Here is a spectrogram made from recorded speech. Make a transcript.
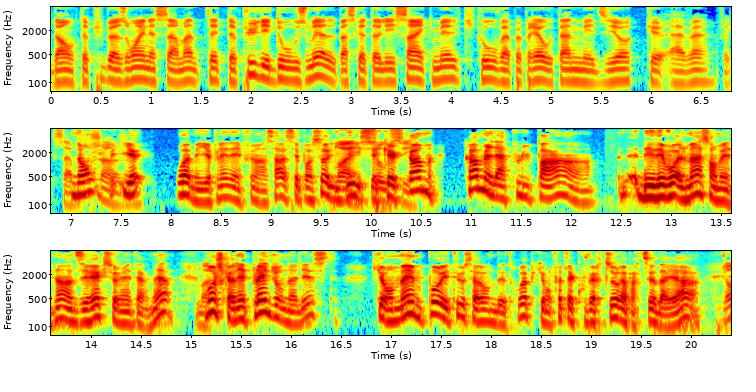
Donc, tu n'as plus besoin nécessairement, tu n'as plus les 12 000 parce que tu as les 5 000 qui couvrent à peu près autant de médias qu'avant. Fait que ça non, ouais, mais il y a plein d'influenceurs. C'est pas ça l'idée. c'est que comme, comme la plupart des dévoilements sont maintenant en direct sur Internet, moi, je connais plein de journalistes qui n'ont même pas été au Salon de Détroit et qui ont fait la couverture à partir d'ailleurs. Ah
